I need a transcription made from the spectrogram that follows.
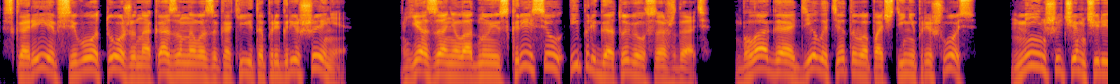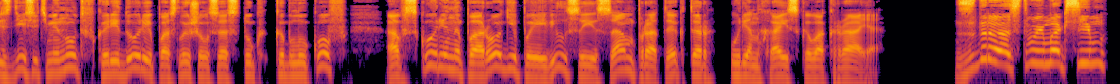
Скорее всего, тоже наказанного за какие-то прегрешения. Я занял одно из кресел и приготовился ждать. Благо, делать этого почти не пришлось. Меньше чем через 10 минут в коридоре послышался стук каблуков, а вскоре на пороге появился и сам протектор Уренхайского края. «Здравствуй, Максим!»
